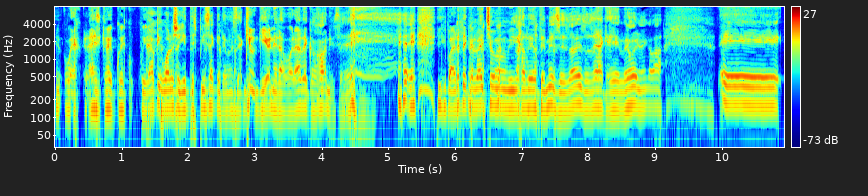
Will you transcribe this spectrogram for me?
Eh, bueno, es que cu- cu- cuidado que igual los oyentes piensan que tenemos aquí un guion elaborado de cojones, ¿eh? y parece que lo ha hecho mi hija de 11 meses, ¿sabes? O sea que, pero bueno, venga, va. Eh,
